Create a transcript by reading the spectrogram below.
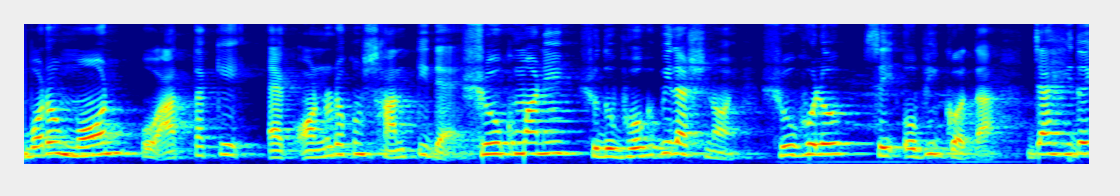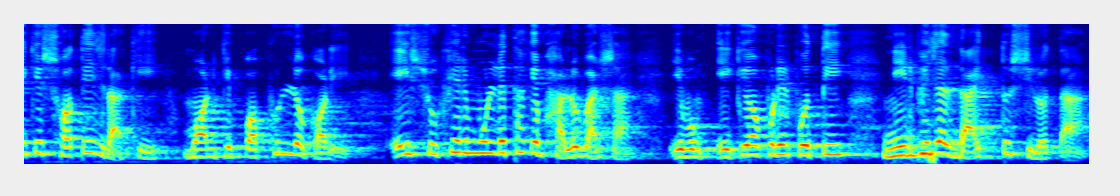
বরং মন ও আত্মাকে এক অন্যরকম শান্তি দেয়। সুখ মানে শুধু ভোগবিলাস নয়, সুখ হলো সেই অভিজ্ঞতা যা হৃদয়কে সতেজ রাখে, মনকে প্রফুল্ল করে। এই সুখের মূল্যে থাকে ভালোবাসা এবং একে অপরের প্রতি নির্ভেজাল দায়িত্বশীলতা।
